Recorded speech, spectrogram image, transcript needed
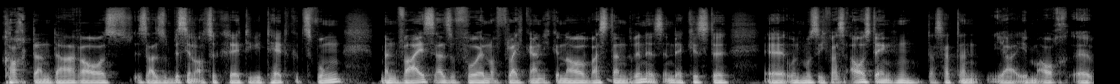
kocht dann daraus, ist also ein bisschen auch zur Kreativität gezwungen. Man weiß also vorher noch vielleicht gar nicht genau, was dann drin ist in der Kiste äh, und muss sich was ausdenken. Das hat dann ja eben auch äh,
